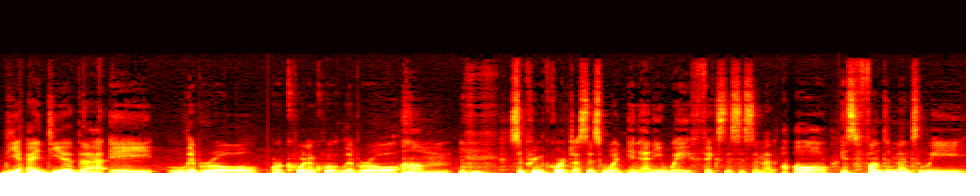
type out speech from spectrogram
the idea that a liberal or quote unquote liberal um, Supreme Court justice would in any way fix the system at all is fundamentally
